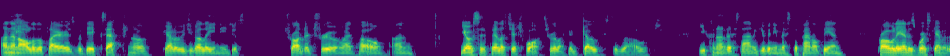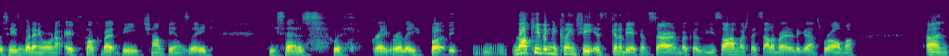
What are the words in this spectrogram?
And then all of the players, with the exception of Pierluigi Gollini, just trotted through and went home. And Josip Ilicic walked through like a ghost as well, which you can understand given he missed the penalty and probably had his worst game of the season. But anyway, we're not here to talk about the Champions League, he says with great relief. But not keeping a clean sheet is going to be a concern because you saw how much they celebrated against Roma. And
